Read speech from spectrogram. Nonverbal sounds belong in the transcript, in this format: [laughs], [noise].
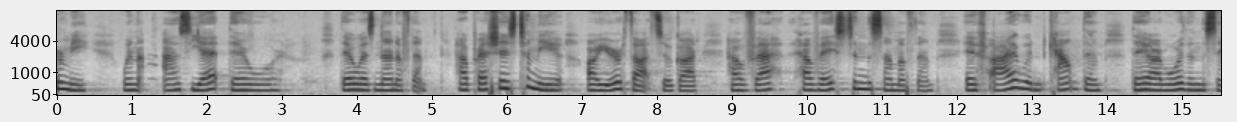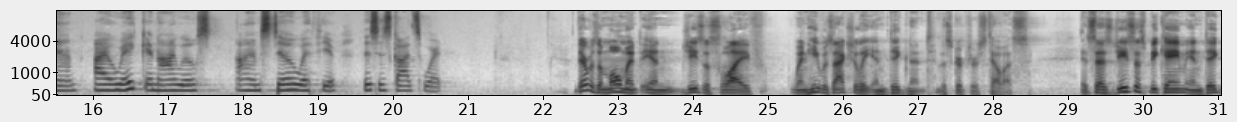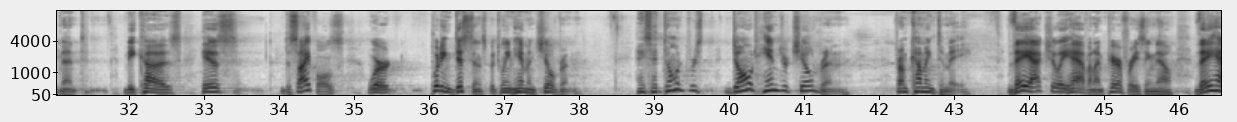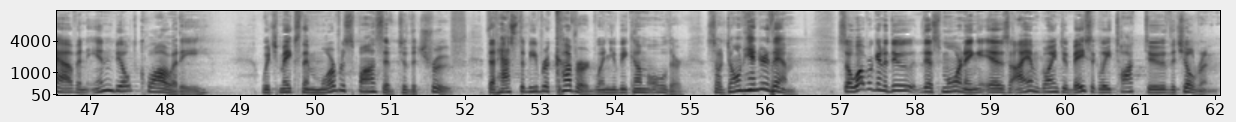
for me, when as yet there were there was none of them. How precious to me are your thoughts, O God, how, va- how vast in the sum of them. If I would count them, they are more than the sand. I awake and I will I am still with you. This is God's word. There was a moment in Jesus' life when he was actually indignant, the scriptures tell us. It says Jesus became indignant because his disciples were putting distance between him and children. And he said, Don't, don't hinder children from coming to me. They actually have, and I'm paraphrasing now, they have an inbuilt quality which makes them more responsive to the truth that has to be recovered when you become older. So don't hinder them. So, what we're going to do this morning is I am going to basically talk to the children.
